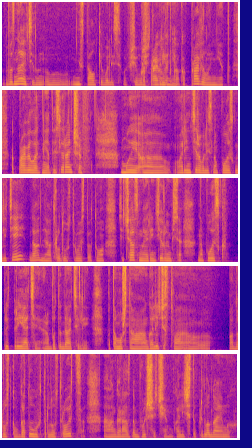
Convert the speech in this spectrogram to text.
Вы знаете, э, не сталкивались вообще как очень правило, редко. Нет. Как правило, нет. Как правило, нет. Если раньше мы э, ориентировались на поиск детей да, для трудоустройства, то сейчас мы ориентируемся на поиск предприятий, работодателей, потому что количество э, подростков, готовых трудоустроиться, э, гораздо больше, чем количество предлагаемых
